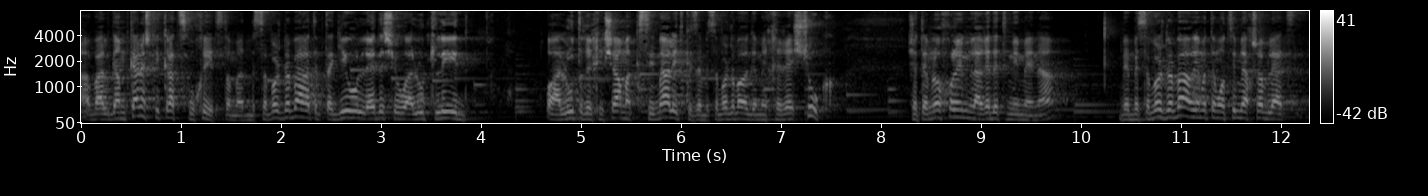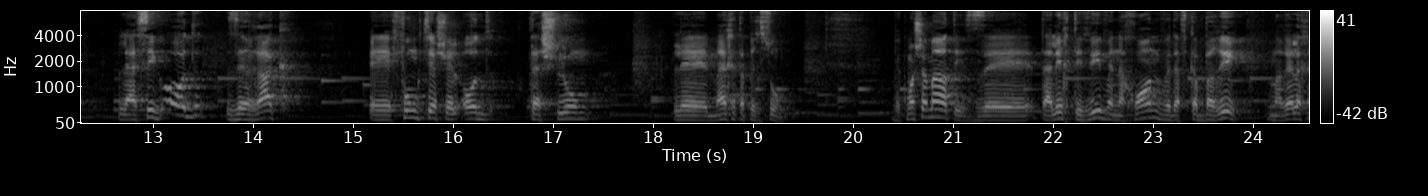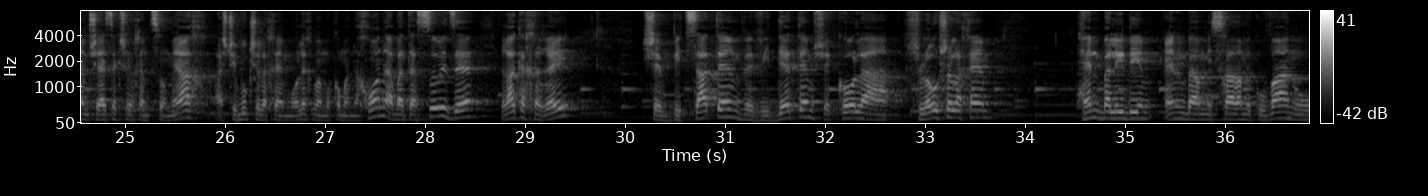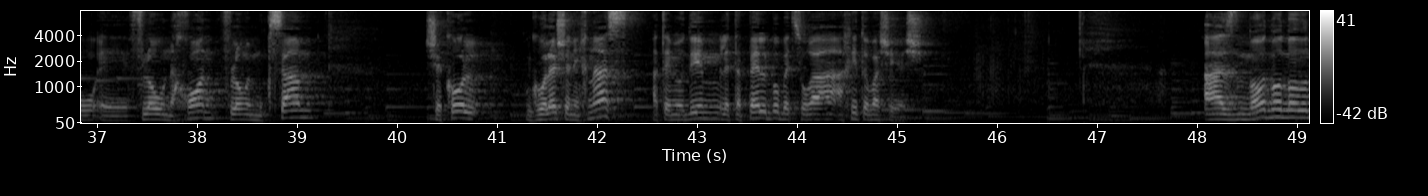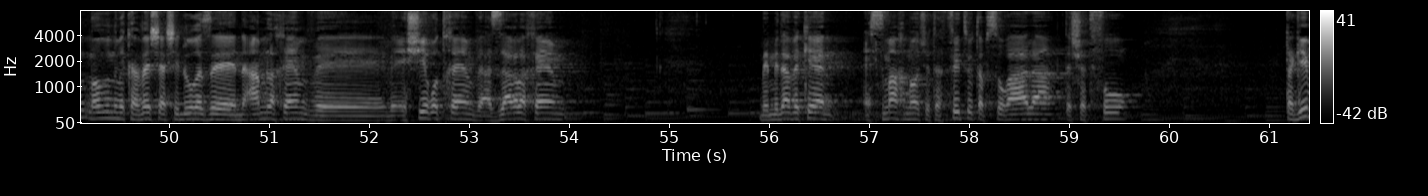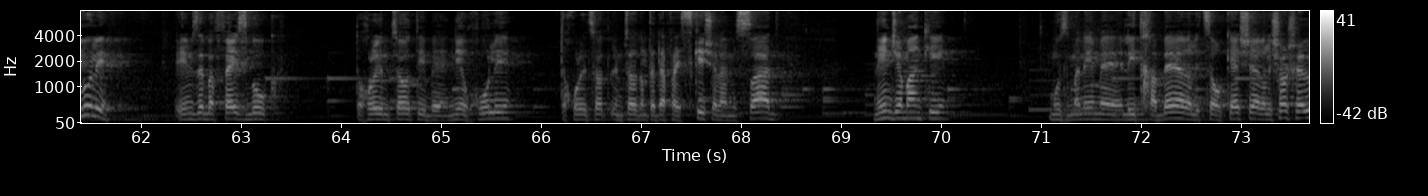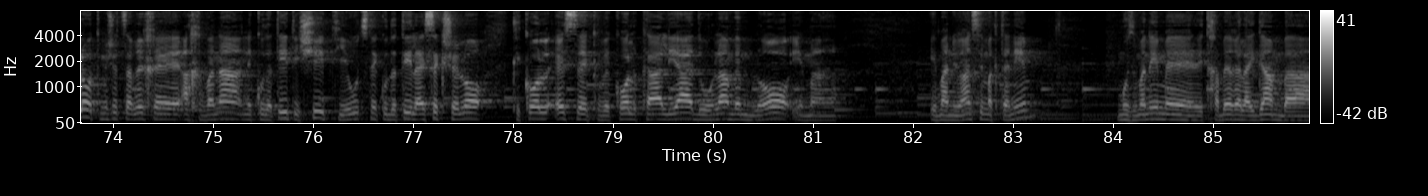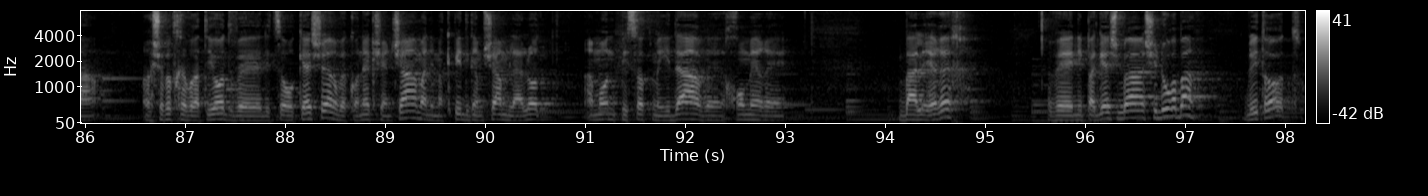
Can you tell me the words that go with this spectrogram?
אבל גם כאן יש תקרת זכוכית, זאת אומרת, בסופו של דבר אתם תגיעו לאיזשהו עלות ליד או עלות רכישה מקסימלית, כי זה בסופו של דבר גם מחירי שוק, שאתם לא יכולים לרדת ממנה, ובסופו של דבר, אם אתם רוצים עכשיו להצ... להשיג עוד, זה רק פונקציה של עוד תשלום למערכת הפרסום. וכמו שאמרתי, זה תהליך טבעי ונכון ודווקא בריא, מראה לכם שהעסק שלכם צומח, השיווק שלכם הולך במקום הנכון, אבל תעשו את זה רק אחרי שביצעתם ווידאתם שכל ה flow שלכם הן בלידים, הן במסחר המקוון, הוא flow אה, נכון, flow ממוקסם, שכל גולש שנכנס, אתם יודעים לטפל בו בצורה הכי טובה שיש. אז מאוד מאוד מאוד מאוד מקווה שהשידור הזה נעם לכם והעשיר אתכם ועזר לכם. במידה וכן, אשמח מאוד שתפיצו את הבשורה הלאה, תשתפו. תגיבו לי, אם זה בפייסבוק, תוכלו למצוא אותי בניר חולי, תוכלו למצוא, למצוא גם את הדף העסקי של המשרד, נינג'ה מנקי, מוזמנים uh, להתחבר, ליצור קשר, לשאול שאלות, מי שצריך uh, הכוונה נקודתית, אישית, ייעוץ נקודתי לעסק שלו, כי כל עסק וכל קהל יעד הוא עולם ומלואו עם, ה, עם הניואנסים הקטנים. מוזמנים uh, להתחבר אליי גם רשתות חברתיות וליצור קשר וקונקשן שם. אני מקפיד גם שם להעלות המון פיסות מידע וחומר אה, בעל ערך, וניפגש בשידור הבא. להתראות.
